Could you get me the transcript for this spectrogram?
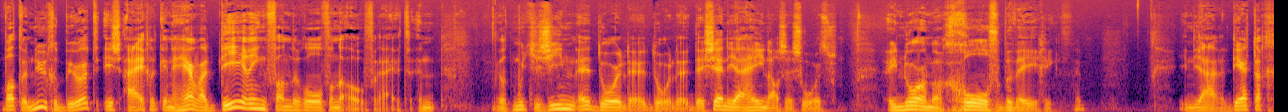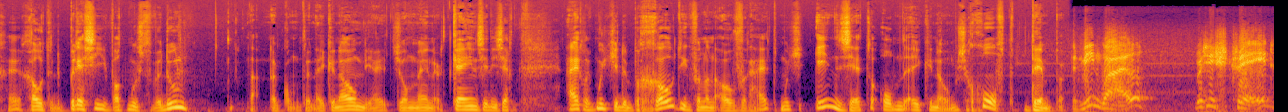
Wat er nu gebeurt is eigenlijk een herwaardering van de rol van de overheid. En dat moet je zien hè, door, de, door de decennia heen als een soort enorme golfbeweging. In de jaren 30, hè, grote depressie, wat moesten we doen? Nou, dan komt een econoom, die heet John Maynard Keynes, en die zegt... eigenlijk moet je de begroting van een overheid moet je inzetten om de economische golf te dempen. But meanwhile, British trade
